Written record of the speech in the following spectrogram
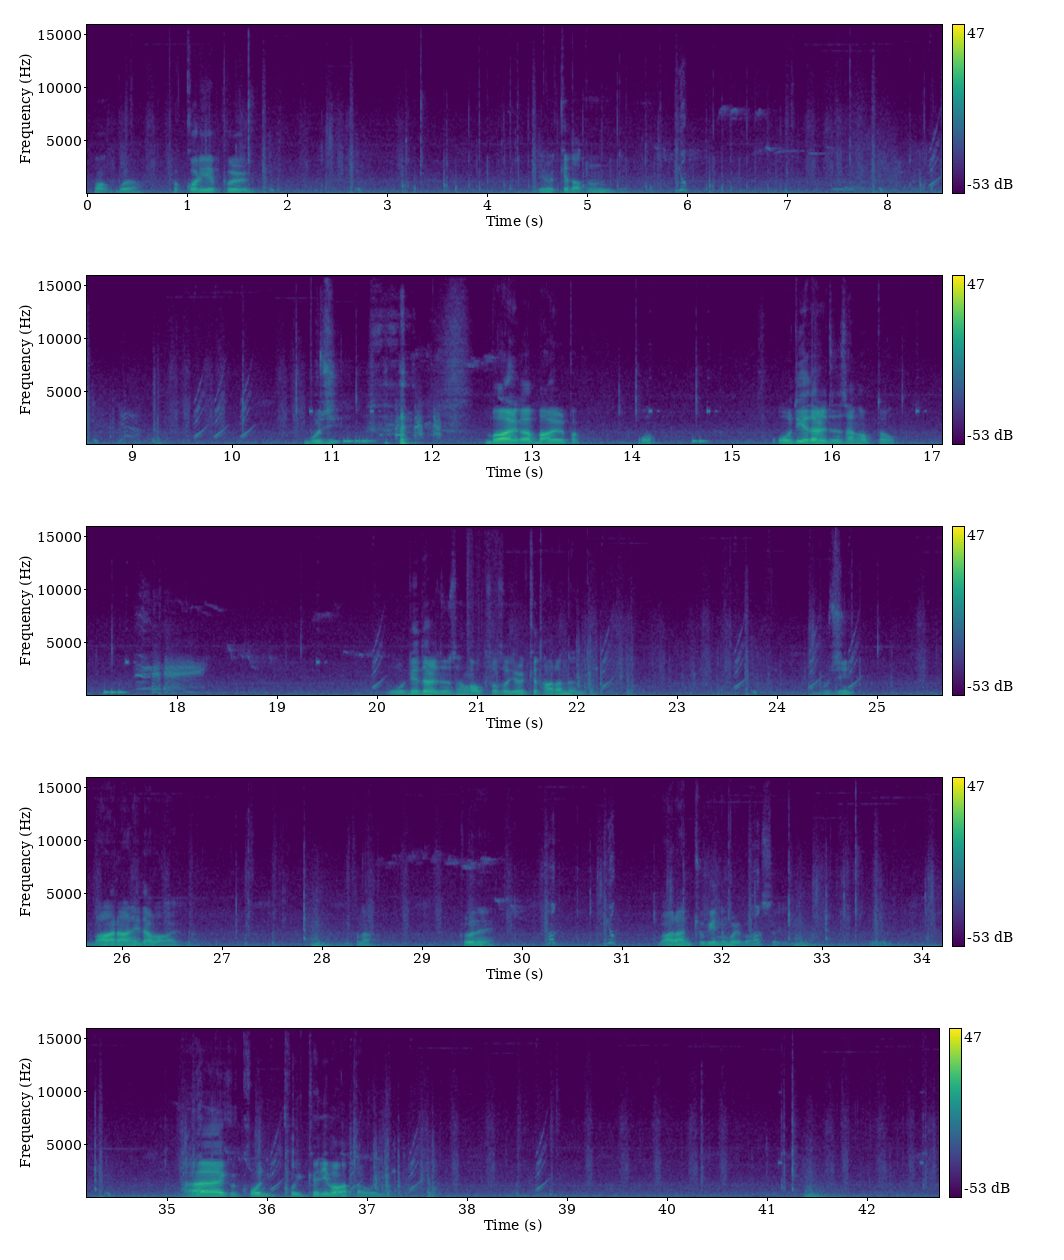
어 뭐야 벽걸이에 불 10개 놔뒀는데 뭐지? 마을과 마을 밖 어? 어디에 달든 상관없다고? 어디에 달든 상관없어서 10개 달았는데? 뭐지? 마을 안에다 박아야 되나? 하나 그러네 마을 안쪽에 있는 걸돼 아이 그 거의, 거의 괜히 박았다 거의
